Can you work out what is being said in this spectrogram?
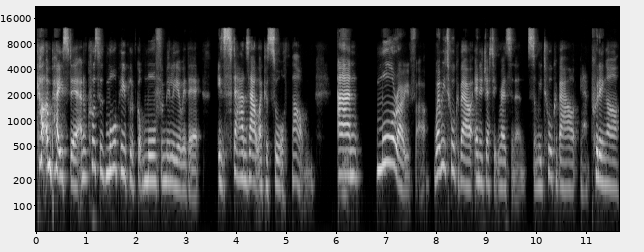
cut and paste it. And of course, as more people have got more familiar with it, it stands out like a sore thumb. Mm. And moreover, when we talk about energetic resonance and we talk about you know, putting our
